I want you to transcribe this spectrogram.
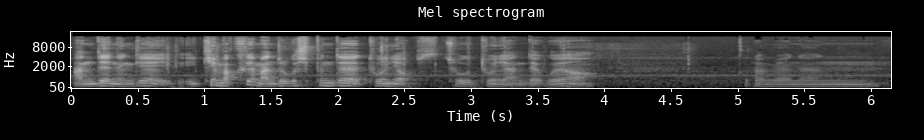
안 되는 게 이렇게 막 크게 만들고 싶은데 돈이 없 저기 돈이 안 되고요. 그러면은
